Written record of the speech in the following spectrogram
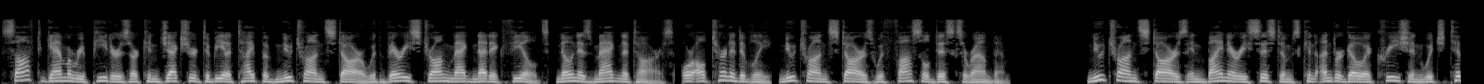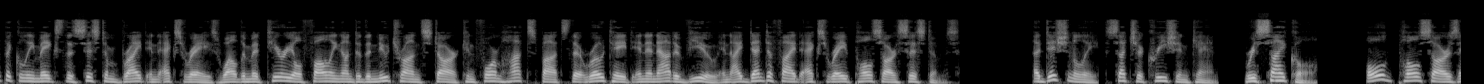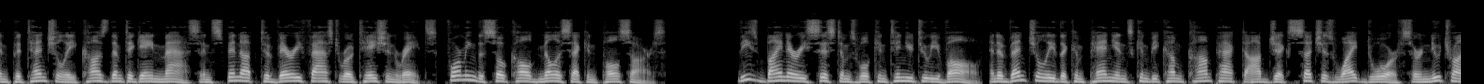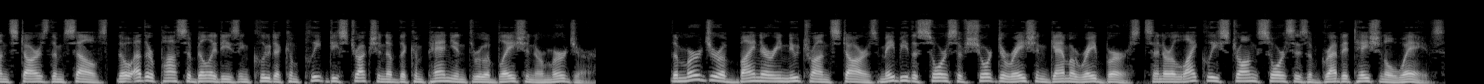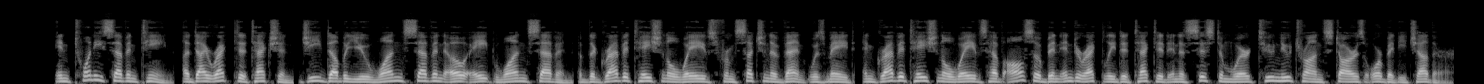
Soft gamma repeaters are conjectured to be a type of neutron star with very strong magnetic fields, known as magnetars, or alternatively, neutron stars with fossil disks around them. Neutron stars in binary systems can undergo accretion which typically makes the system bright in X-rays while the material falling onto the neutron star can form hotspots that rotate in and out of view in identified X-ray pulsar systems. Additionally, such accretion can recycle Old pulsars and potentially cause them to gain mass and spin up to very fast rotation rates, forming the so-called millisecond pulsars. These binary systems will continue to evolve, and eventually the companions can become compact objects such as white dwarfs or neutron stars themselves, though other possibilities include a complete destruction of the companion through ablation or merger. The merger of binary neutron stars may be the source of short-duration gamma-ray bursts and are likely strong sources of gravitational waves. In 2017, a direct detection GW170817 of the gravitational waves from such an event was made, and gravitational waves have also been indirectly detected in a system where two neutron stars orbit each other.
